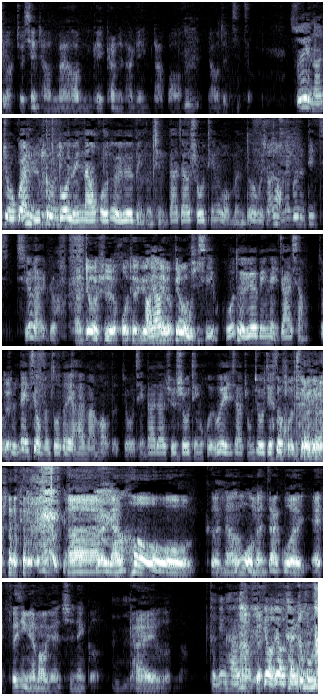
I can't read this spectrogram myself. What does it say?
的嘛，就现场买好，你可以看着他给你打包，嗯，然后就寄走。所以呢，就关于更多云南火腿月饼的，请大家收听我们的，我想想那个是第几期来着？反正就是火腿月饼那好像是第五期，火腿月饼哪家香？就是那期我们做的也还蛮好的，就请大家去收听回味一下中秋节的火腿月饼。呃，然后可能我们再过，哎，最近元茂园是那个开了吗？肯定开了啊对，要要开工了。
